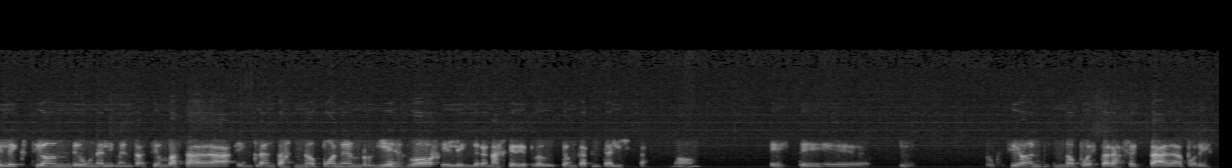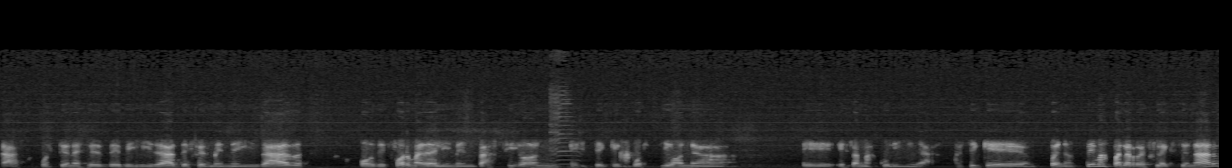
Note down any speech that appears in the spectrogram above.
elección de una alimentación basada en plantas no pone en riesgo el engranaje de producción capitalista, ¿no? Este, la producción no puede estar afectada por estas cuestiones de debilidad, de femenidad o de forma de alimentación este, que cuestiona eh, esa masculinidad. Así que, bueno, temas para reflexionar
